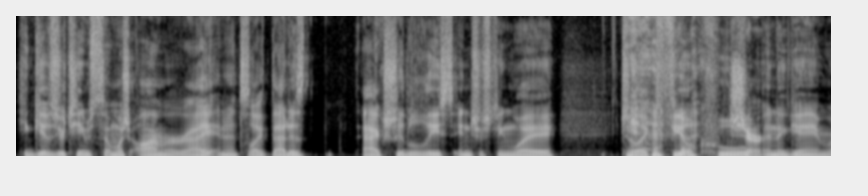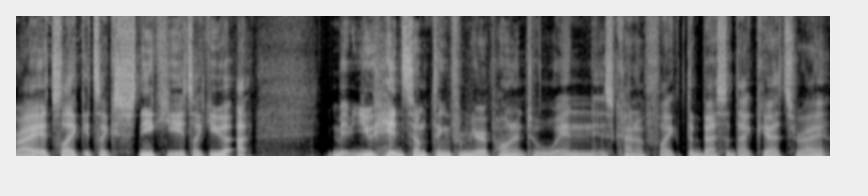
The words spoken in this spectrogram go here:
he gives your team so much armor, right?" And it's like that is actually the least interesting way to like feel cool Sure. in a game, right? It's like it's like sneaky. It's like you uh, you hid something from your opponent to win is kind of like the best that that gets, right?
